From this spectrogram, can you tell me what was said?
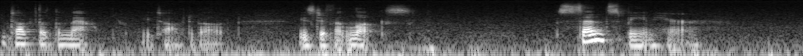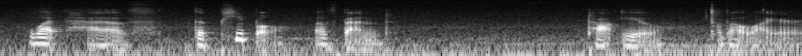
You talked about the map. You talked about these different looks. Since being here, what have the people of Bend taught you about why you're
